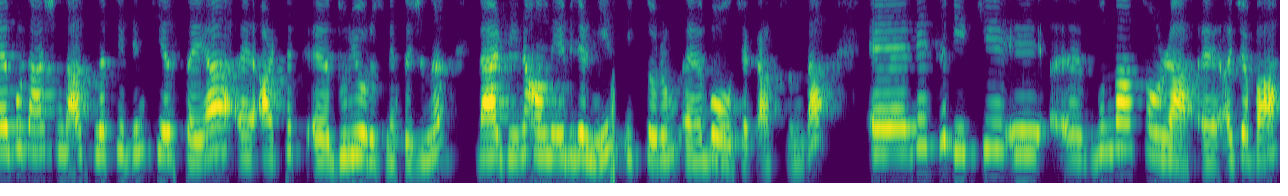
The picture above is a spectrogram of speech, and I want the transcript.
E, buradan şimdi aslında Fed'in piyasaya e, artık e, duruyoruz mesajını verdiğini anlayabilir miyiz? İlk sorum e, bu olacak aslında. E, ve tabii ki e, bundan sonra e, acaba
